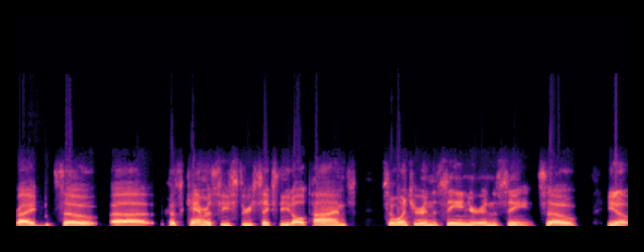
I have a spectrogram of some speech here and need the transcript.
right? Mm-hmm. so uh because the camera sees 360 at all times so once you're in the scene you're in the scene. So you know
